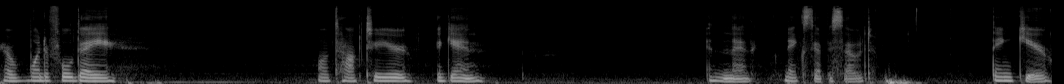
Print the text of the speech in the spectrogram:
have a wonderful day. I'll talk to you again in the next episode. Thank you.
